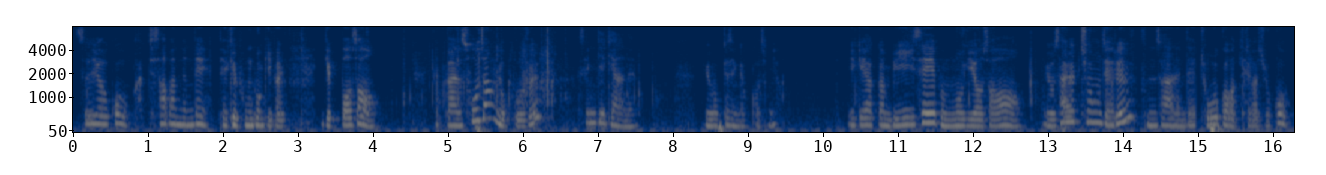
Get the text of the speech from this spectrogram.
쓰려고 같이 사봤는데 되게 분무기가 예뻐서 약간 소장 욕구를 생기게 하는 이렇게 생겼거든요. 이게 약간 미세 분무기여서 이 살충제를 분사하는데 좋을 것 같아가지고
